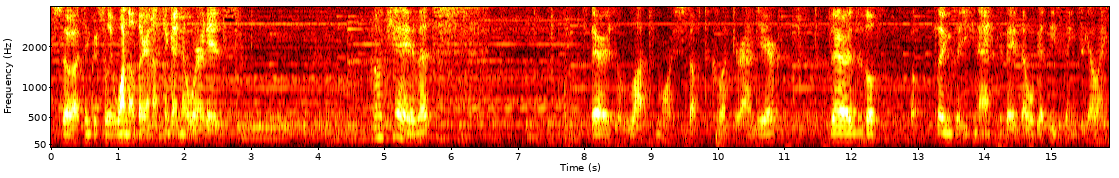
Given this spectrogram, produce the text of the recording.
so I think there's only one other, and I think I know where it is. Okay, that's... There's a lot more stuff to collect around here. There are little th things that you can activate that will get these things going.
